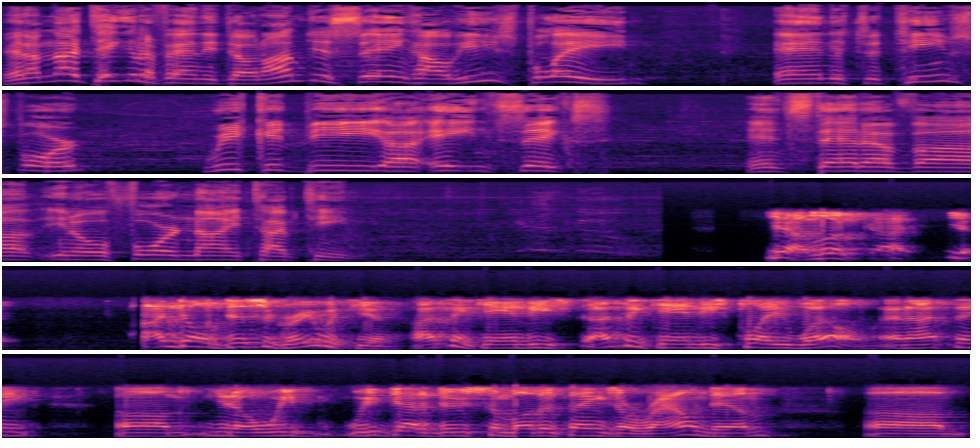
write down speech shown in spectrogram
And I'm not taking off Andy Dalton. I'm just saying how he's played, and it's a team sport we could be uh, eight and six instead of uh, you know a four and nine type team. Yeah, look, I, I don't disagree with you. I think Andy's I think Andy's played well, and I think um, you know we've we've got to do some other things around him. Um,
